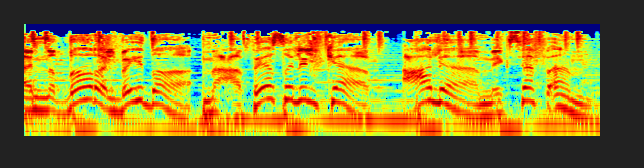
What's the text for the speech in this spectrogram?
النظارة البيضاء مع فيصل الكاف على مكسف أم.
